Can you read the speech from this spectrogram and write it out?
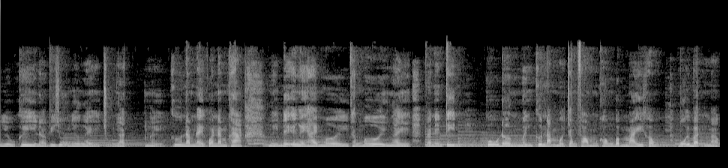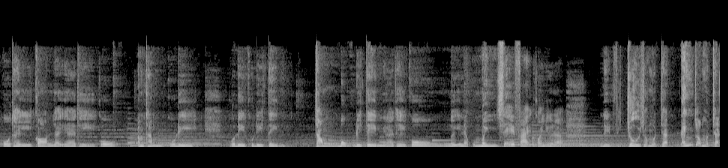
nhiều khi là ví dụ như ngày chủ nhật ngày cứ năm này qua năm khác, ngày lễ ngày 20 tháng 10 ngày Valentine, cô đơn mình cứ nằm ở trong phòng không bấm máy không? Mỗi bận mà cô thấy con vậy thì cô âm thầm cô đi cô đi cô đi tìm. Trong bụng đi tìm thì cô nghĩ là cô mình sẽ phải coi như là nên phải chửi cho một trận, đánh cho một trận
